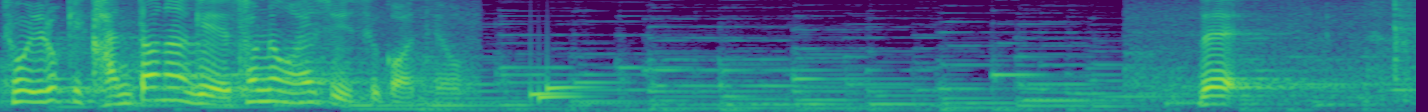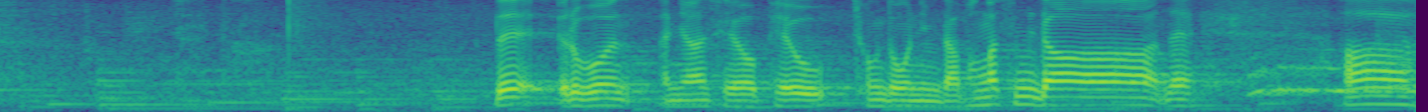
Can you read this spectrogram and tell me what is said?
정말 이렇게 간단하게 설명을 할 수 있을 것 같아요. 네. 네, 여러분 안녕하세요. 배우 정동원입니다. 반갑습니다. 네. 아,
